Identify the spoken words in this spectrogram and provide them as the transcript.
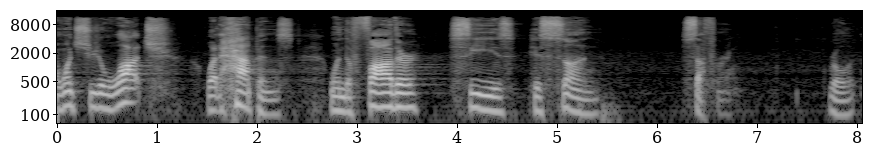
I want you to watch what happens when the father sees his son suffering. Roll it.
